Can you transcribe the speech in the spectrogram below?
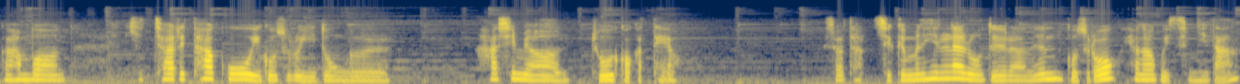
그 한번 기차를 타고 이곳으로 이동을 하시면 좋을 것 같아요. 그래서 다, 지금은 힐레로드라는 곳으로 향하고 있습니다.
